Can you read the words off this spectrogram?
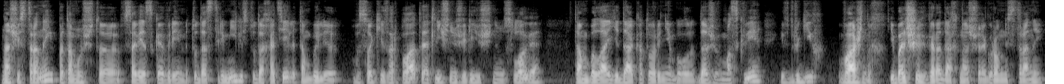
нашей страны, потому что в советское время туда стремились, туда хотели, там были высокие зарплаты, отличные жилищные условия – там была еда, которой не было даже в Москве и в других важных и больших городах нашей огромной страны.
